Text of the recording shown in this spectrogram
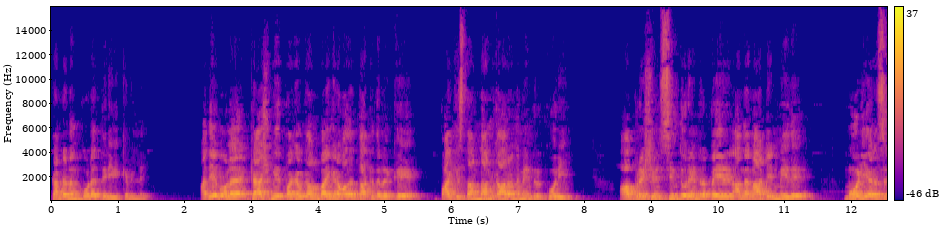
கண்டனம் கூட தெரிவிக்கவில்லை. அதேபோல காஷ்மீர் பகல்காம் பயங்கரவாத தாக்குதலுக்கு பாகிஸ்தான் தான் காரணம் என்று கூறி ஆபரேஷன் சிந்தூர் என்ற பெயரில் அந்த நாட்டின் மீது மோடி அரசு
